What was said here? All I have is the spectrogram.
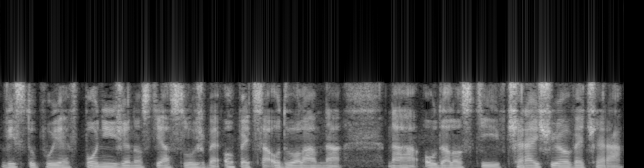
vystupuje v poníženosti a službe. Opäť sa odvolám na, na udalosti včerajšieho večera.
